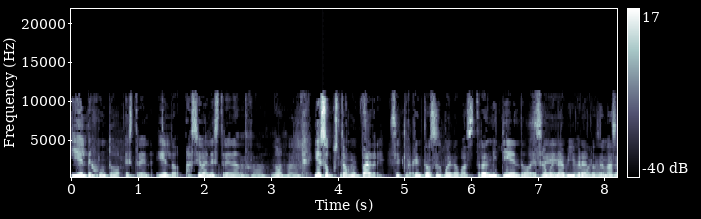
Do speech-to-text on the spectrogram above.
y el de junto estrena y el así van estrenando no y eso pues está muy padre sí claro. porque entonces bueno vas transmitiendo esa buena vibra a los demás.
